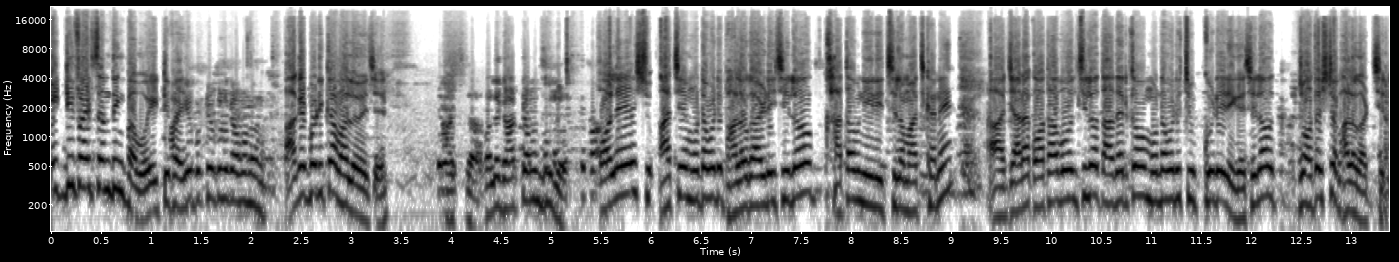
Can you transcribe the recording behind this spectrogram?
এইটটি ফাইভ সামথিং পাবো এইটটি ফাইভ আগের পরীক্ষাগুলো কেমন হলো? আগের পরীক্ষা ভালো হয়েছে। আচ্ছা হলে গার্ড কেমন ছিল? কলেজ আছে মোটামুটি ভালো গাড়ি ছিল খাতাও নিয়ে নিচ্ছিল মাঝখানে। আর যারা কথা বলছিল তাদেরকেও মোটামুটি চুপ করে রেখেছিল যথেষ্ট ভালো কাটছিল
